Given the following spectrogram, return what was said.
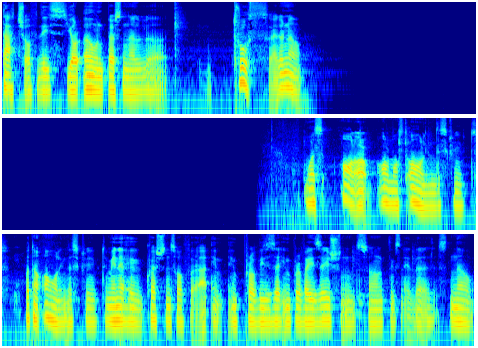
touch of this your own personal truth. I don't know. Was all or almost all in the script, but not all in the script. I mean, uh, questions of uh, improvisa improvisations on things. There's no,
